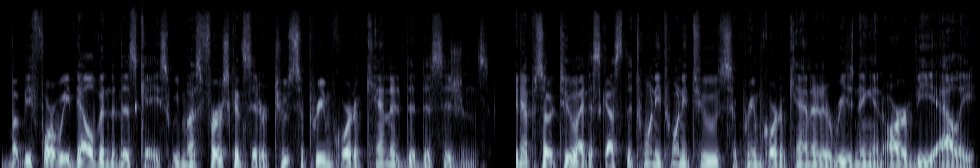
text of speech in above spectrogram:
But before we delve into this case, we must first consider two Supreme Court of Canada decisions. In episode 2, I discussed the 2022 Supreme Court of Canada reasoning in R v Ali,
